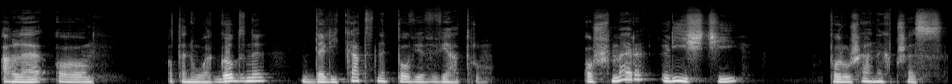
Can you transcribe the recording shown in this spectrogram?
ale o, o ten łagodny, delikatny powiew wiatru. O szmer liści poruszanych przez,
